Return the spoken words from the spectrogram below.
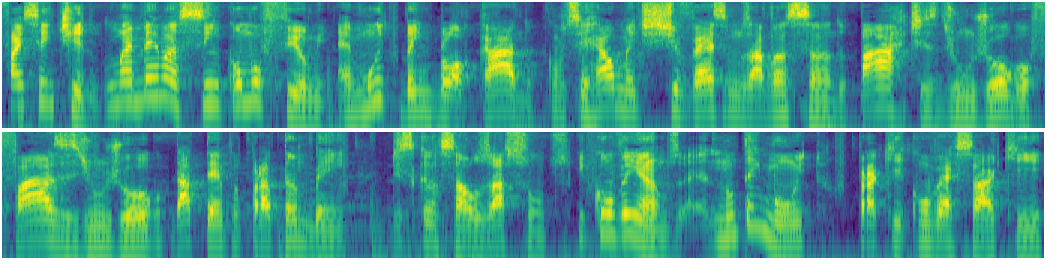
faz sentido. Mas mesmo assim, como o filme é muito bem blocado, como se realmente estivéssemos avançando partes de um jogo ou fases de um jogo, dá tempo para também descansar os assuntos. E convenhamos, é, não tem muito para que conversar aqui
